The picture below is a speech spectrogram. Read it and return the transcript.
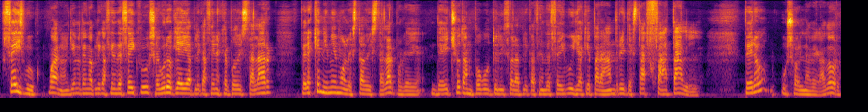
Facebook, bueno, yo no tengo aplicación de Facebook, seguro que hay aplicaciones que puedo instalar, pero es que ni me he molestado instalar, porque de hecho tampoco utilizo la aplicación de Facebook, ya que para Android está fatal. Pero uso el navegador.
